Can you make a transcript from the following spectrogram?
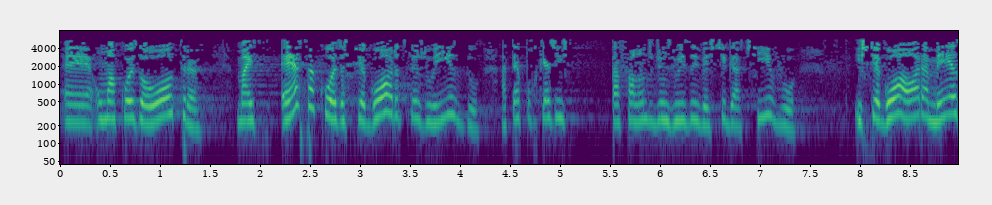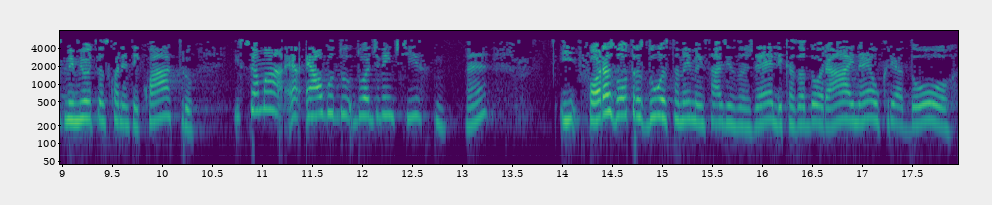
É, uma coisa ou outra, mas essa coisa, chegou a hora do seu juízo, até porque a gente está falando de um juízo investigativo, e chegou a hora mesmo, em 1844, isso é, uma, é, é algo do, do Adventismo, né? E fora as outras duas também mensagens angélicas, adorai, né, o Criador,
